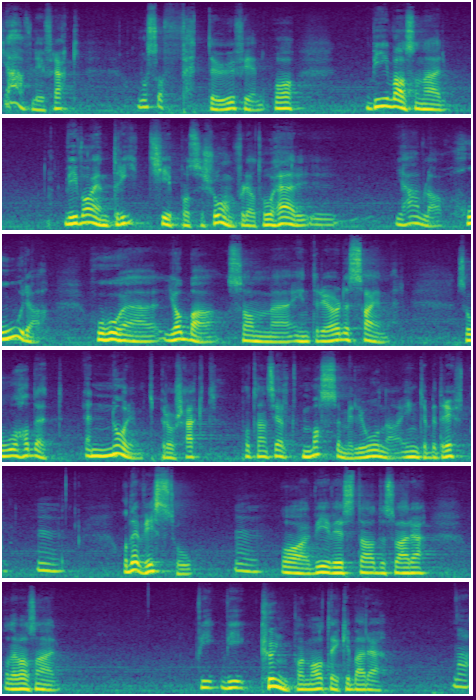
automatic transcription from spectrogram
jævlig frekk. Hun var så fette ufin. Og vi var sånn her Vi var i en dritkjip posisjon, fordi at hun her eh, jævla hora Hun eh, jobba som eh, interiørdesigner. Så hun hadde et enormt prosjekt. Potensielt masse millioner inn til bedriften. Mm. Og det visste hun. Mm. Og vi visste det, dessverre. Og det var sånn her vi, vi kunne på en måte ikke bare Nei.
